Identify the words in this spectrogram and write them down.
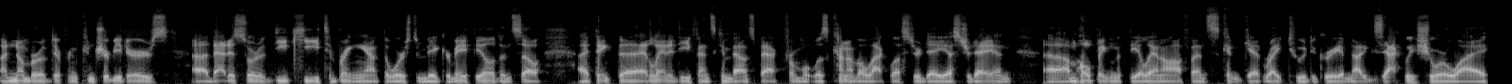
a number of different contributors, uh, that is sort of the key to bringing out the worst in Baker Mayfield. And so I think the Atlanta defense can bounce back from what was kind of a lackluster day yesterday. And uh, I'm hoping that the Atlanta offense can get right to a degree. I'm not exactly sure why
